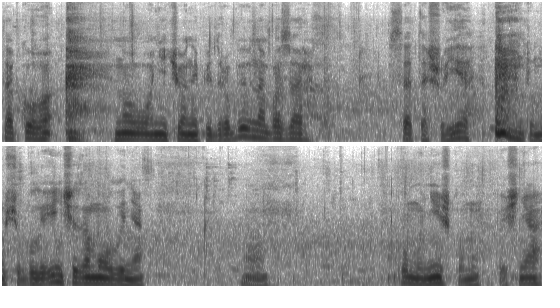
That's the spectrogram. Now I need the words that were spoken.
Такого нового нічого не підробив на базар. Все те, що є, тому що були інші замовлення. Кому ніж, кому пишня.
